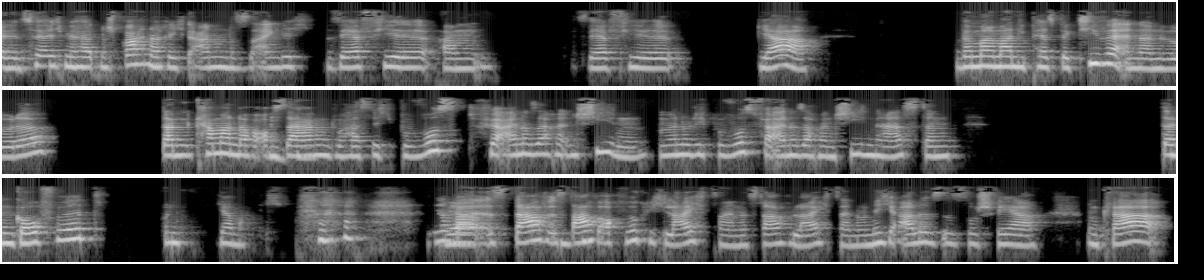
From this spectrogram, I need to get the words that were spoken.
jetzt höre ich mir halt eine Sprachnachricht an und das ist eigentlich sehr viel, ähm, sehr viel, ja, wenn man mal die Perspektive ändern würde, dann kann man doch auch mhm. sagen, du hast dich bewusst für eine Sache entschieden. Und wenn du dich bewusst für eine Sache entschieden hast, dann, dann go for it und ja, mach ich. ja, ja. Weil es darf, es darf auch wirklich leicht sein. Es darf leicht sein und nicht alles ist so schwer. Und klar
